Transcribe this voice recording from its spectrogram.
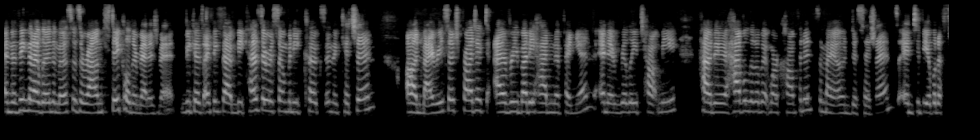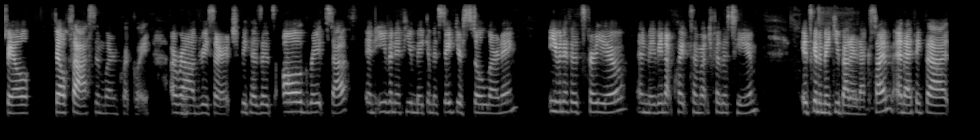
And the thing that I learned the most was around stakeholder management because I think that because there were so many cooks in the kitchen on my research project, everybody had an opinion. And it really taught me how to have a little bit more confidence in my own decisions and to be able to fail fail fast and learn quickly around research because it's all great stuff and even if you make a mistake you're still learning even if it's for you and maybe not quite so much for the team it's going to make you better next time and i think that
